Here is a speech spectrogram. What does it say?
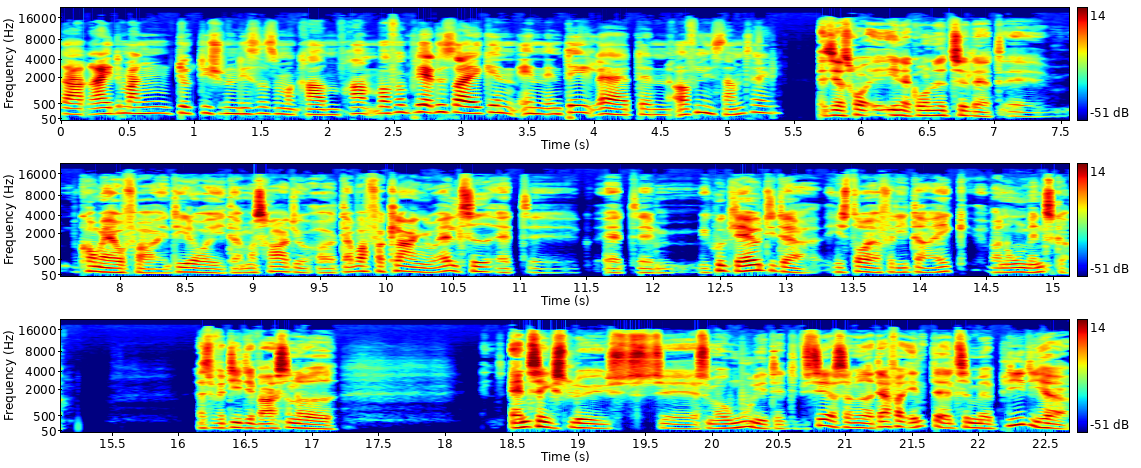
der er rigtig mange dygtige journalister, som har gravet dem frem. Hvorfor bliver det så ikke en, en, en del af den offentlige samtale? Altså jeg tror, en af grundene til, at øh, nu kommer jeg jo fra en del år i Danmarks Radio, og der var forklaringen jo altid, at øh, at øh, vi kunne ikke lave de der historier, fordi der ikke var nogen mennesker. Altså fordi det var sådan noget, ansigtsløst, øh, som er umuligt at identificere sig med, og derfor endte det altid med at blive de her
